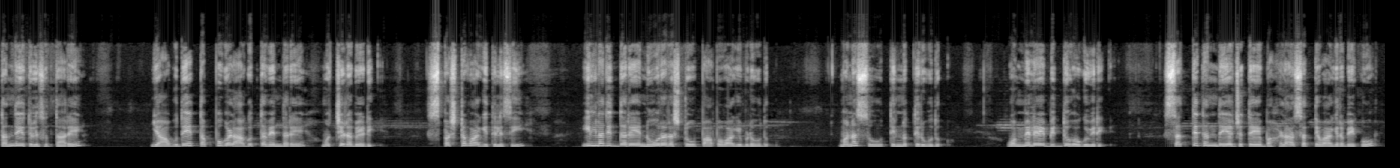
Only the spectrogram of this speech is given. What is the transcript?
ತಂದೆಯು ತಿಳಿಸುತ್ತಾರೆ, ಯಾವುದೇ ತಪ್ಪುಗಳಾಗುತ್ತವೆಂದರೆ ಮುಚ್ಚಿಡಬೇಡಿ. ಸ್ಪಷ್ಟವಾಗಿ ತಿಳಿಸಿ, ಇಲ್ಲದಿದ್ದರೆ ನೂರರಷ್ಟು ಪಾಪವಾಗಿ ಬಿಡುವುದು. ಮನಸ್ಸು ತಿನ್ನುತ್ತಿರುವುದು. ಒಮ್ಮೆಲೇ ಬಿದ್ದು ಹೋಗುವಿರಿ. ಸತ್ಯ ತಂದೆಯ ಜೊತೆ ಬಹಳ ಸತ್ಯವಾಗಿರಬೇಕು.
